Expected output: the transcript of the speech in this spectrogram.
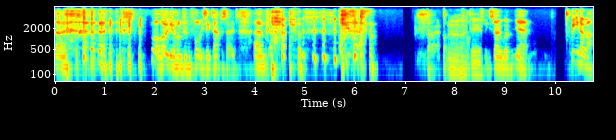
no. well, only 146 episodes. Um, sorry, I've got. Oh dear. So um, yeah, but you know, I,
